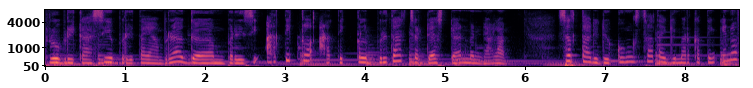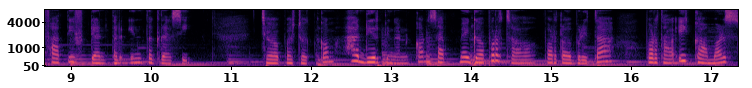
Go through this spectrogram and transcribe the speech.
Rubrikasi berita yang beragam berisi artikel-artikel berita cerdas dan mendalam serta didukung strategi marketing inovatif dan terintegrasi. Jawapos.com hadir dengan konsep mega portal, portal berita, portal e-commerce,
